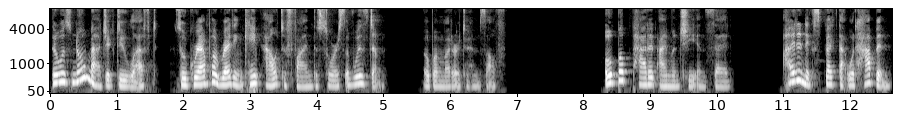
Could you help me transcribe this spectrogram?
There was no magic dew left, so Grandpa Redding came out to find the source of wisdom. Opa muttered to himself. Opa patted Aimonchi and said, I didn't expect that would happen.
